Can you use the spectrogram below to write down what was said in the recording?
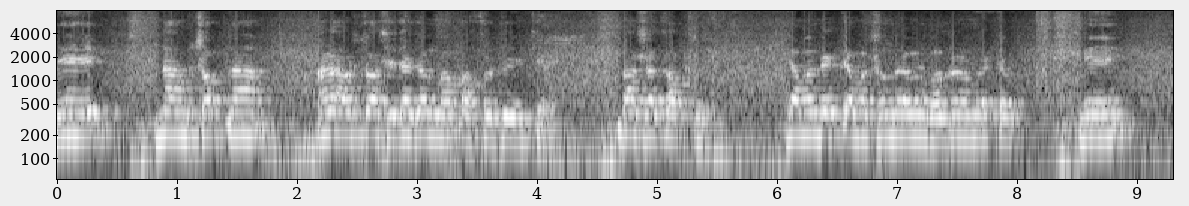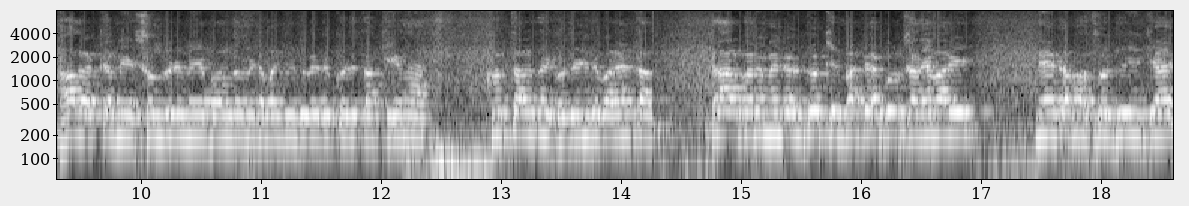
মেয়ে, নাম স্বপ্না, আর অষ্টআশিতে জন্ম পাঁচশো ইতিহাস বাসা চটপুরি যেমন দেখতে আমার সুন্দর এমন ভদ্রনম্র একটা মেয়ে, ভালো একটা মেয়ে, সুন্দরী মেয়ে, বন্ধ মেয়েটা মাধ্যমে যোগাযোগ করে, তার ঠিকানা খুব তাড়াতাড়ি খুঁজে নিতে পারেন। তার, তারপরে মেয়েটা দক্ষিণ বাটিয়া গুলশানে বাড়ি, মেয়েটা পাঁচশো দুই ইঞ্চার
